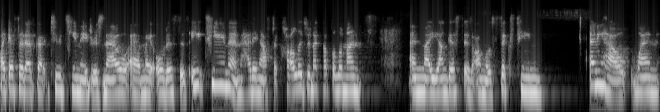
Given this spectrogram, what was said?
like I said, I've got two teenagers now. Uh, my oldest is 18 and heading off to college in a couple of months. And my youngest is almost 16. Anyhow, when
